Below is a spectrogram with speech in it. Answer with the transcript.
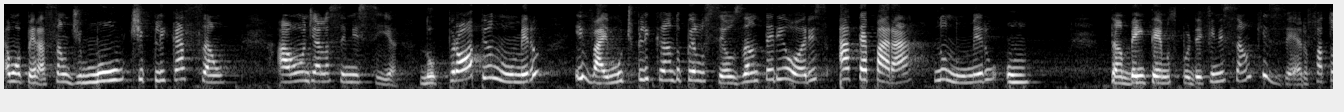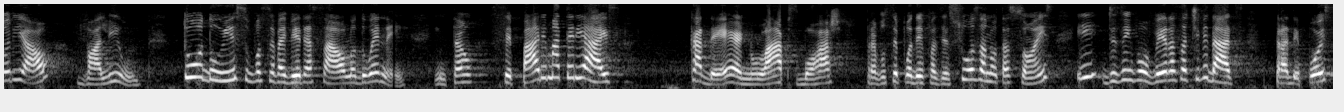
é uma operação de multiplicação, aonde ela se inicia no próprio número e vai multiplicando pelos seus anteriores até parar no número 1. Também temos por definição que zero fatorial vale 1. Tudo isso você vai ver nessa aula do Enem. Então, separe materiais, caderno, lápis, borracha, para você poder fazer suas anotações e desenvolver as atividades, para depois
